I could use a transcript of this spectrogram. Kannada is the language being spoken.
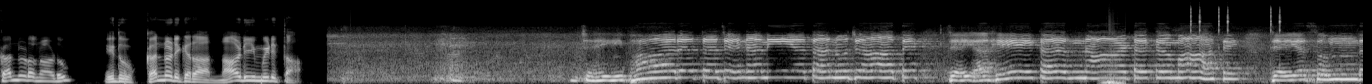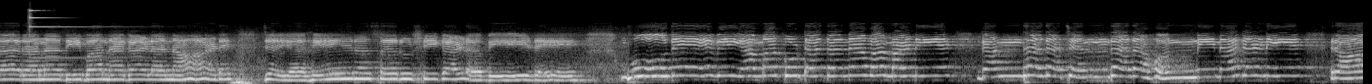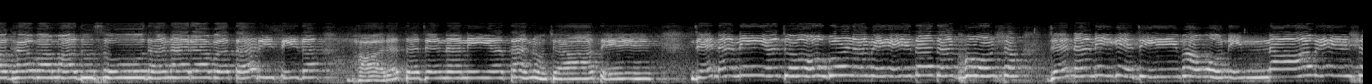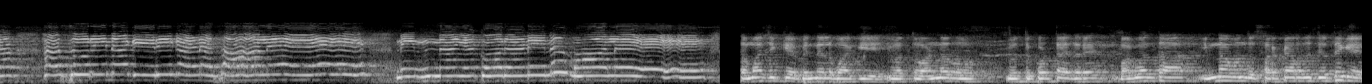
ಕನ್ನಡ ನಾಡು, ಇದು ಕನ್ನಡಿಗರ ನಾಡಿ ಮಿಡಿತ. ಜೈ ಭಾರತ ಜನನಿಯ ತನುಜಾತೆ, ಜಯ ಹೇ ಕರ್ನಾಟಕ ಮಾತೆ, ಜಯ ಸುಂದರ ನದಿ ವನಗಳ ನಾಡೆ, ಜಯ ಹೇ ರಸ ಋಷಿಗಳ ಬೀಡೆ. ಭೂದೇವಿಯ ಮಕುಟದ ನವಮಣಿಯೇ ಗಂಧದ ಚಂದದ ಹೊನ್ನಿನ ಗಣಿಯೇ, ರಾಘವ ಮಧುಸೂದನರವತರಿಸಿದ ಭಾರತ ಜನನಿಯ ತನುಜಾತೆ. ಜನನಿಯ ಜೋಗುಳ ವೇದದ ಘೋಷ, ಜನನಿಗೆ ಜೀವವು ನಿನ್ನಾವೇಶ. ಹಸುರಿನ ಗಿರಿಗಳ ಸಾಲೆ, ನಿನ್ನಯ ಕೊರಳಿನ ಮಾಲೆ. ಸಮಾಜಕ್ಕೆ ಬೆನ್ನೆಲುಬಾಗಿ ಇವತ್ತು ಅಣ್ಣರು ಇವತ್ತು ಕೊಡ್ತಾ ಇದ್ದಾರೆ. ಭಗವಂತ ಇನ್ನ ಒಂದು ಸರ್ಕಾರದ ಜೊತೆಗೆ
